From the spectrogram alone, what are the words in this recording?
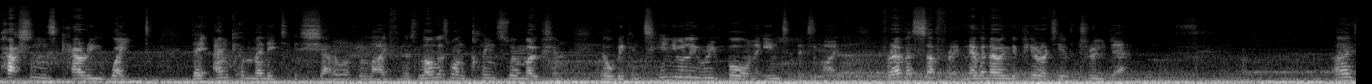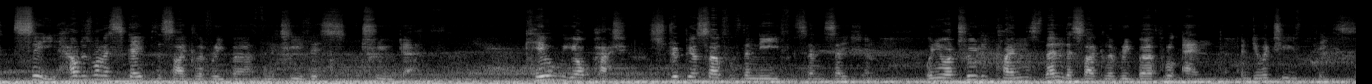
Passions carry weight. They anchor many to this shadow of life, and as long as one clings to emotion, they will be continually reborn into this life, forever suffering, never knowing the purity of true death. I see. How does one escape the cycle of rebirth and achieve this true death? Kill your passion. Strip yourself of the need for sensation. When you are truly cleansed, then the cycle of rebirth will end, and you achieve peace.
